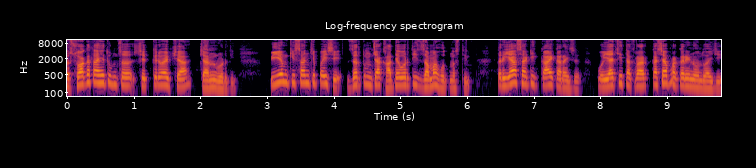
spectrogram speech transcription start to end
तर स्वागत आहे तुमचं शेतकरी वाईफच्या चॅनलवरती. पी एम किसानचे पैसे जर तुमच्या खात्यावरती जमा होत नसतील तर यासाठी काय करायचं व याची तक्रार कशा प्रकारे नोंदवायची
